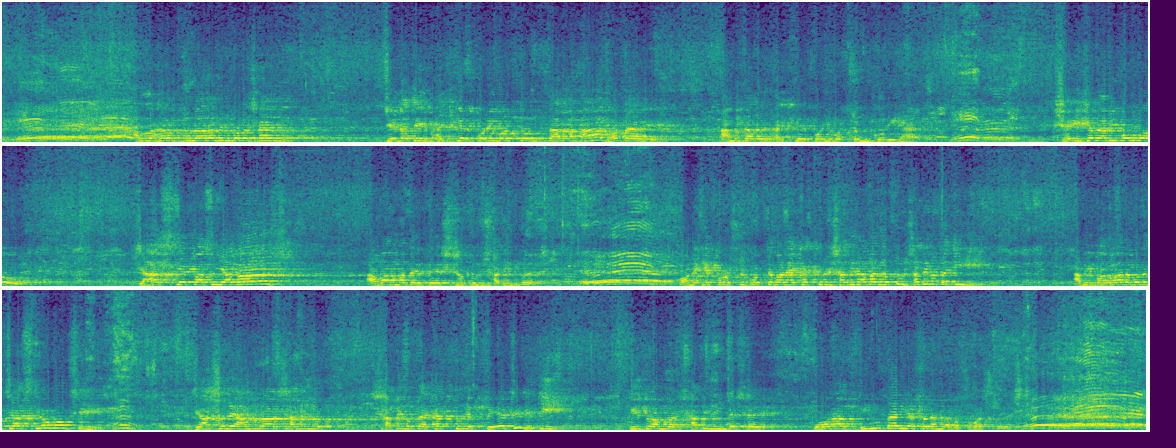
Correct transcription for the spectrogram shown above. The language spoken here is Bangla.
আল্লাহ রাব্বুল আলামিন বলেছেন, যে জাতির ভাগ্যের পরিবর্তন তারা না ঘটায়, আমি তাদের ভাগ্যের পরিবর্তন করি না। সেই হিসাবে আমি বলব, যে আজকে পাঁচই আগস্ট, আবার আমাদের দেশ নতুন স্বাধীন হয়েছে। অনেকে প্রশ্ন করতে পারে, একাত্তরের স্বাধীন, আবার নতুন স্বাধীনতা কি? আমি বারবার বলেছি, আজকেও বলছি যে আসলে আমরা স্বাধীনতা স্বাধীনতা একাত্তরে পেয়েছি ঠিকই, কিন্তু আমরা স্বাধীন দেশে পরাধীনতাই আসলে আমরা বসবাস করেছি।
